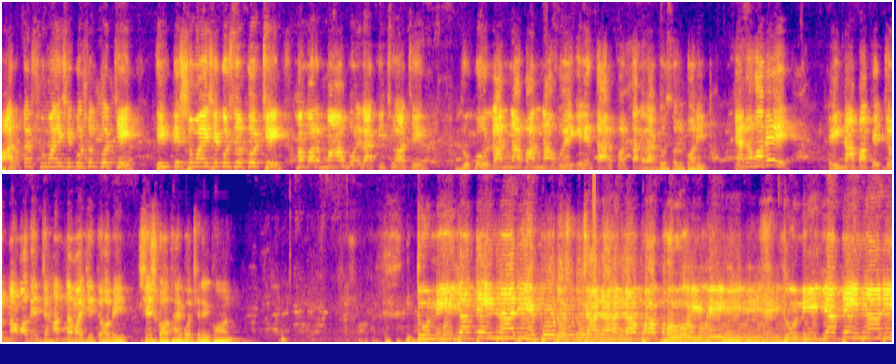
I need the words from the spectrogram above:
বারোটার সময় এসে গোসল করছে, তিনটের সময় এসে গোসল করছে। আমার মা বোনেরা কিছু আছে, দুপুর রান্না বান্না হয়ে গেলে তারপর তারা গোসল করে। কেন হবে? এই নাপাকের জন্য আমাদের জাহান্নামায় যেতে হবে। শেষ কথায় বলছে, দেখুন, দুনিয়াতে নারী পুরুষ যারা নাপাক ঘুরবে দুনিয়াতে নারী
